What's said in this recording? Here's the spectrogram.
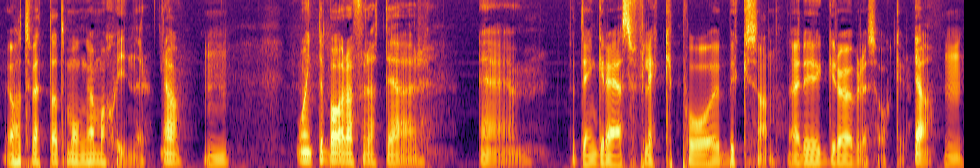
Jag har tvättat många maskiner. ja. Mm. Och inte bara för att det är, eh, För att det är en gräsfläck på byxan. Nej, det är grövre saker. Ja. Mm.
